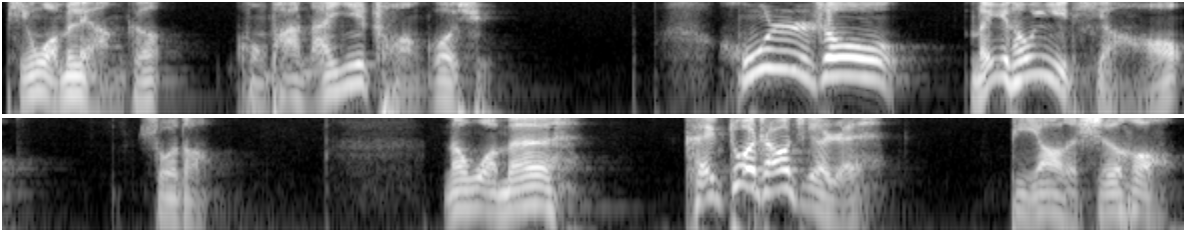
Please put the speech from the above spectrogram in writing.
凭我们两个恐怕难以闯过去。胡日周眉头一挑，说道。那我们可以多找几个人，必要的时候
